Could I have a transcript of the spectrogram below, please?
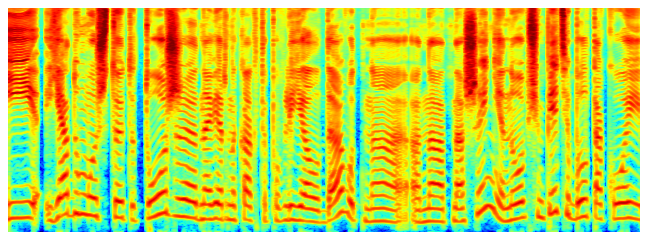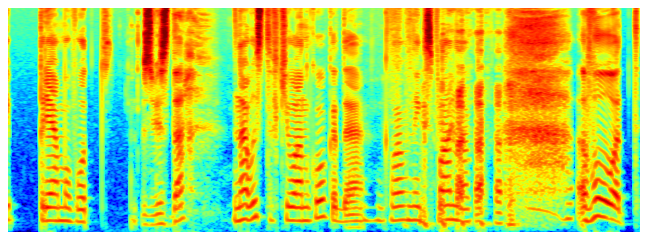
И я думаю, что это тоже, наверное, как-то повлияло, да, вот на, на отношения. Но, в общем, Петя был такой прямо вот... Звезда? На выставке Ван Гога, да, главный экспонат. Вот.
